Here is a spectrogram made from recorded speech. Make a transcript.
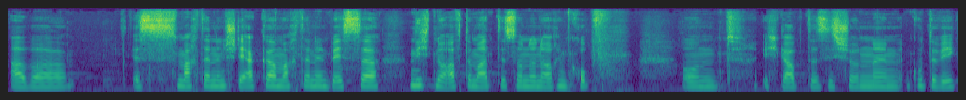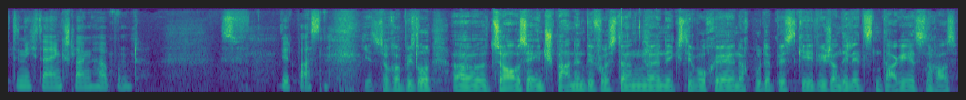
Aber es macht einen stärker, macht einen besser, nicht nur auf der Matte, sondern auch im Kopf. Und ich glaube, das ist schon ein guter Weg, den ich da eingeschlagen habe und es wird passen. Jetzt noch ein bisschen äh, zu Hause entspannen, bevor es dann äh, nächste Woche nach Budapest geht. Wie schauen die letzten Tage jetzt noch aus?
